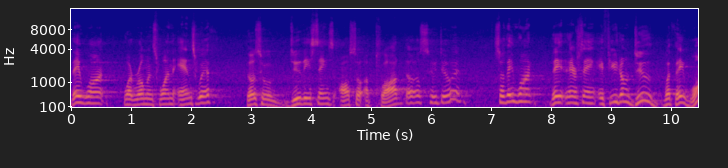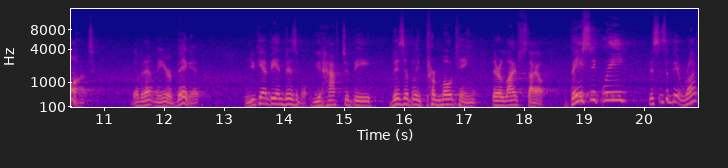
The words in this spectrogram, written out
They want what Romans 1 ends with. Those who do these things also applaud those who do it. So they want, they, they're saying if you don't do what they want, evidently you're a bigot, you can't be invisible. You have to be visibly promoting their lifestyle. Basically, this is a bit rough,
